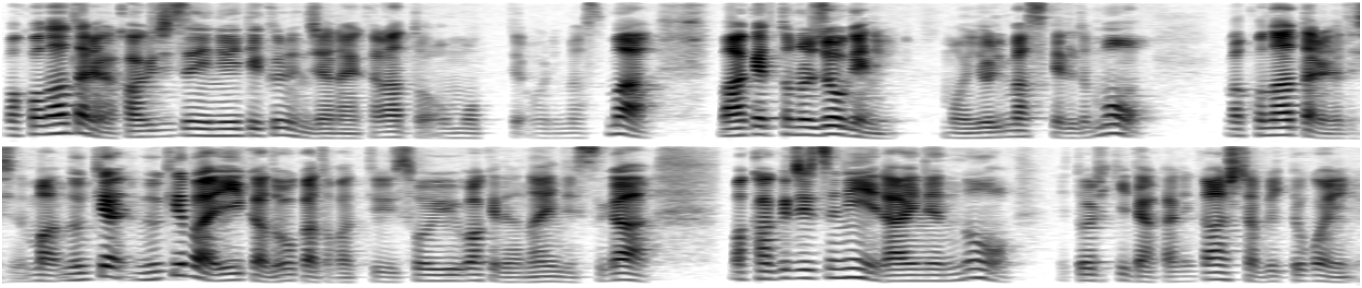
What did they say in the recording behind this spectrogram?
まあ、このあたりは確実に抜いてくるんじゃないかなと思っております。まあ、マーケットの上下にもよりますけれども、まあ、このあたりはですね、まあ、抜け、抜けばいいかどうかとかっていうそういうわけではないんですが、まあ、確実に来年の取引高に関してはビットコイン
